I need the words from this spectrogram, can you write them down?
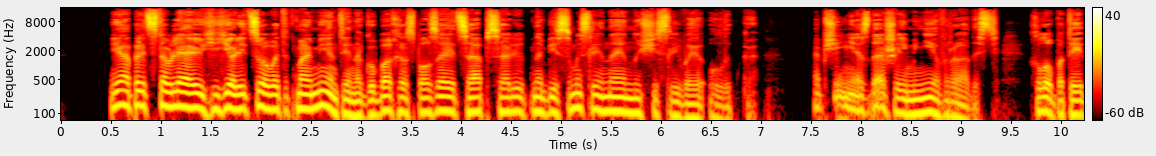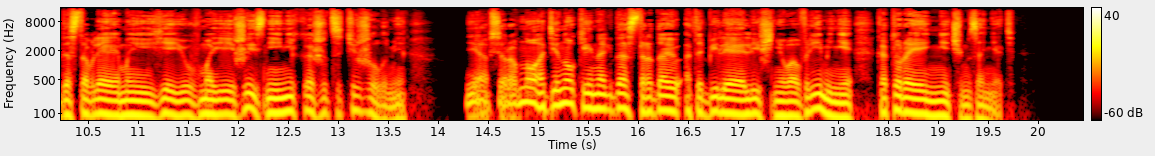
Я представляю ее лицо в этот момент, и на губах расползается абсолютно бессмысленная, но счастливая улыбка. Общение с Дашей мне в радость. Хлопоты, доставляемые ею в моей жизни, не кажутся тяжелыми. Я все равно одинок и иногда страдаю от обилия лишнего времени, которое нечем занять.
